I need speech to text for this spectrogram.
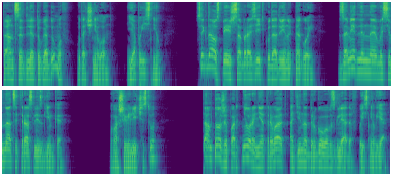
«Танцы для тугодумов?» – уточнил он. Я пояснил. Всегда успеешь сообразить, куда двинуть ногой. Замедленная в 18 раз лезгинка. Ваше Величество? Там тоже партнеры не отрывают один от другого взглядов, пояснил я,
